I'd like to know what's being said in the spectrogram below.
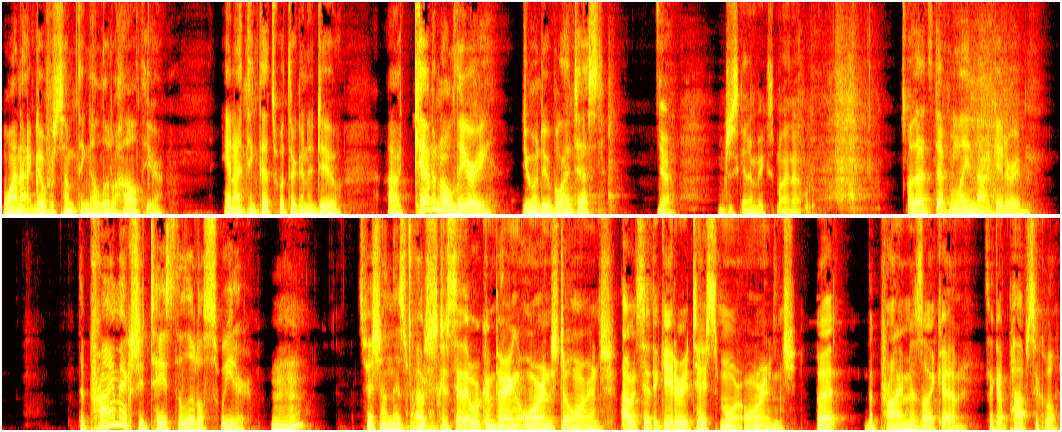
why not go for something a little healthier? And I think that's what they're going to do. Uh, Kevin O'Leary, do you want to do a blind test? Yeah. I'm just gonna mix mine up. Oh, that's definitely not Gatorade. The Prime actually tastes a little sweeter, mm-hmm. especially on this one. I was just gonna say that we're comparing orange to orange. I would say the Gatorade tastes more orange, but the Prime is like a it's like a popsicle.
